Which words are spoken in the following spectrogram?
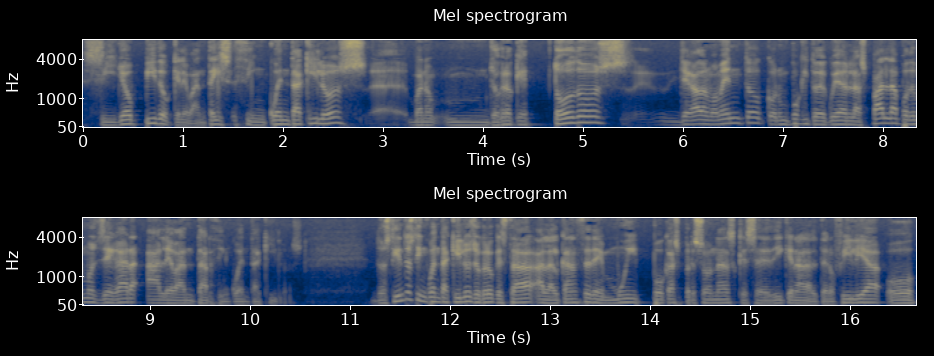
Si yo pido que levantéis 50 kilos, eh, bueno, mm, yo creo que todos, llegado el momento, con un poquito de cuidado en la espalda, podemos llegar a levantar 50 kilos. 250 kilos yo creo que está al alcance de muy pocas personas que se dediquen a la alterofilia o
